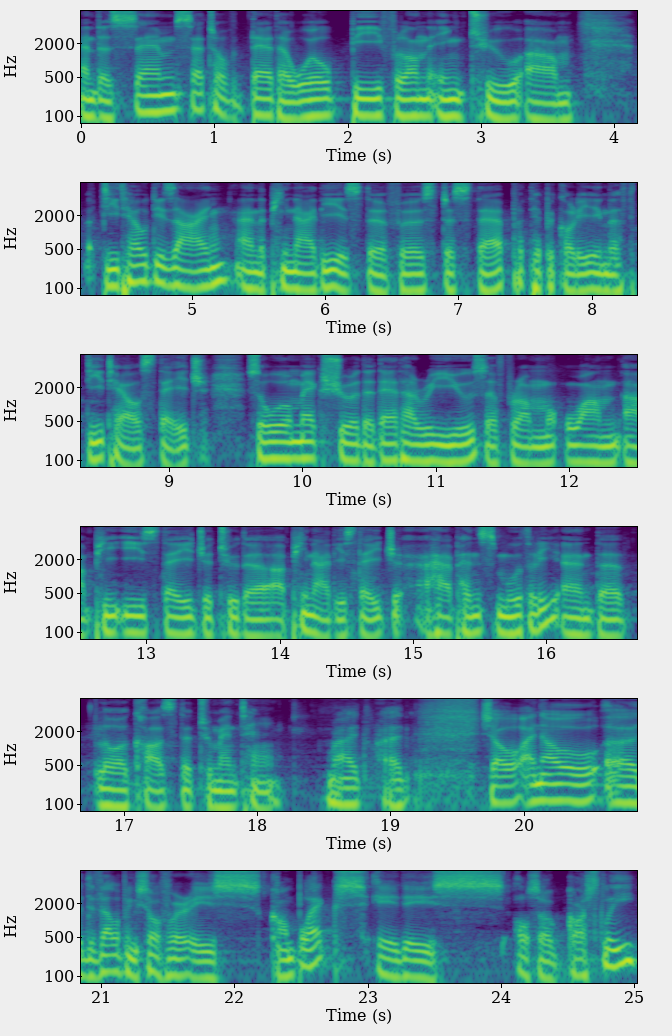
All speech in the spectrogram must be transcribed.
and the same set of data will be flown into um, detailed design, and the P&ID is the first step, typically in the detail stage. So we'll make sure the data reuse from one uh, PE stage to the uh, P&ID stage happens smoothly and uh, lower cost to maintain. Right, right. So I know uh, developing software is complex. It is also costly.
